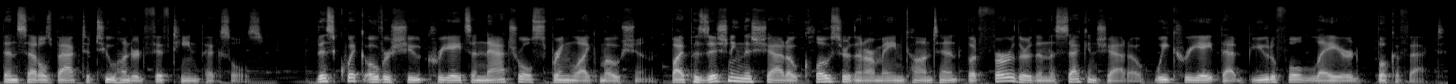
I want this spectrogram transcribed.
then settles back to 215 pixels. This quick overshoot creates a natural spring-like motion. By positioning this shadow closer than our main content, but further than the second shadow, we create that beautiful layered book effect.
